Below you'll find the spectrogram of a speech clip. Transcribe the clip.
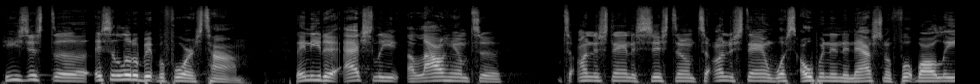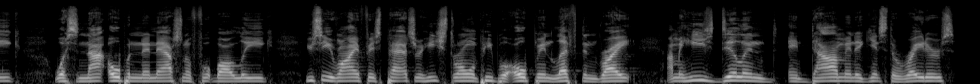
he's just a it's a little bit before his time. They need to actually allow him to to understand the system, to understand what's open in the National Football League, what's not open in the National Football League. You see Ryan Fitzpatrick, he's throwing people open left and right. I mean, he's dealing and dominant against the Raiders.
